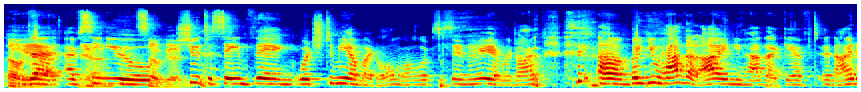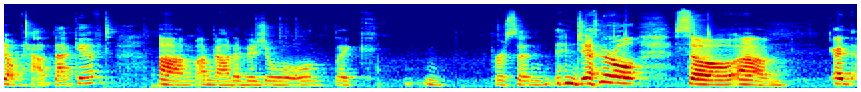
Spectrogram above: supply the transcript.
Oh, yeah. that I've Yeah. seen you So shoot the same thing, which to me I'm like, oh, well, it looks the same to me every time. um, but you have that eye and you have that gift, and I don't have that gift. Um, I'm not a visual like person in general. So, um, and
